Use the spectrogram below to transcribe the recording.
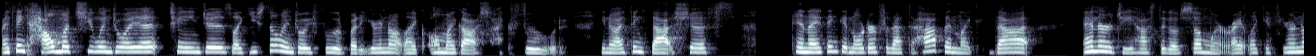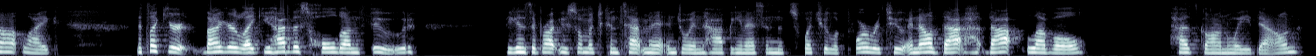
I think how much you enjoy it changes. Like you still enjoy food, but you're not like, oh my gosh, like food. You know, I think that shifts. And I think in order for that to happen, like that energy has to go somewhere, right? Like if you're not like, it's like you're now you're like you had this hold on food because it brought you so much contentment and joy and happiness, and it's what you look forward to. And now that that level has gone way down.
